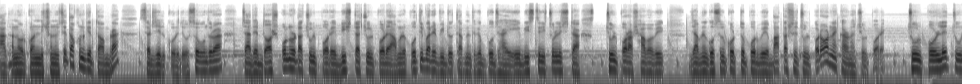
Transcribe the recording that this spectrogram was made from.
লাগানোর কন্ডিশন হয়েছে, তখন কিন্তু আমরা সার্জারি করে দেবো। সো বন্ধুরা, যাদের দশ পনেরোটা চুল পরে, বিশটা চুল পরে, আমরা প্রতিবারের ভিডিওতে আপনাদেরকে বোঝাই, এই বিশ তিরিশ চল্লিশটা চুল পড়া স্বাভাবিক, যে আপনি গোসল করতে পড়বে বাতাসে চুল পড়ে অনেক কারণে চুল পড়ে চুল পড়লে চুল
